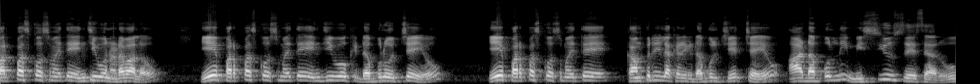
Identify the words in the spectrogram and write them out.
పర్పస్ కోసం అయితే ఎన్జిఓ నడవాలో ఏ పర్పస్ కోసం అయితే ఎన్జిఓకి డబ్బులు వచ్చాయో ఏ పర్పస్ కోసం అయితే కంపెనీలు అక్కడికి డబ్బులు చేర్చాయో ఆ డబ్బుల్ని మిస్యూజ్ చేశారు.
